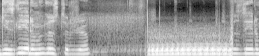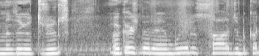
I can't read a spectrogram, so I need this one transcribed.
gizli yerimi göstereceğim. Gizli yerimize götürüyoruz. Arkadaşlar e, bu yeri sadece birkaç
